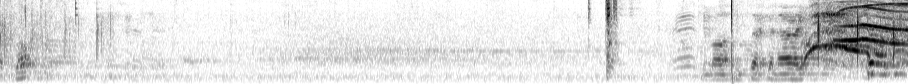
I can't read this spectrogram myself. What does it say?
O'clock. Martin second arrow. Ah!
